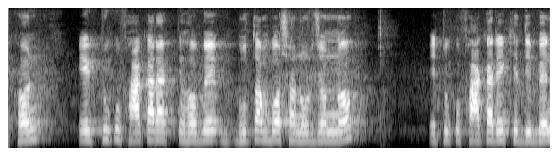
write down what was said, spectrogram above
এখন একটুকু ফাঁকা রাখতে হবে বুতাম বসানোর জন্য। এটুকু ফাঁকা রেখে দিবেন।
